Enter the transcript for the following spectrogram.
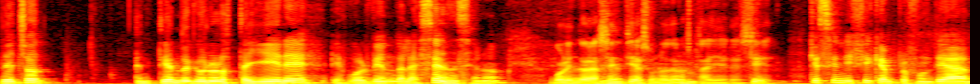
De hecho, entiendo que uno de los talleres es volviendo a la esencia, ¿no? Volviendo a la esencia es uno de los talleres, sí. ¿Qué significa en profundidad?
